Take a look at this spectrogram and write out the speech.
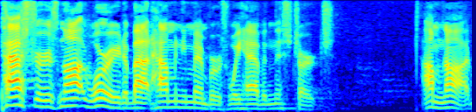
Pastor is not worried about how many members we have in this church. I'm not.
